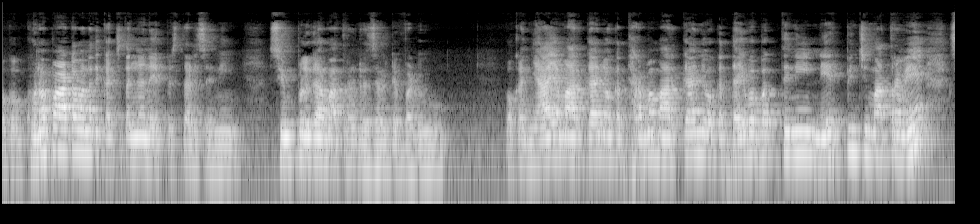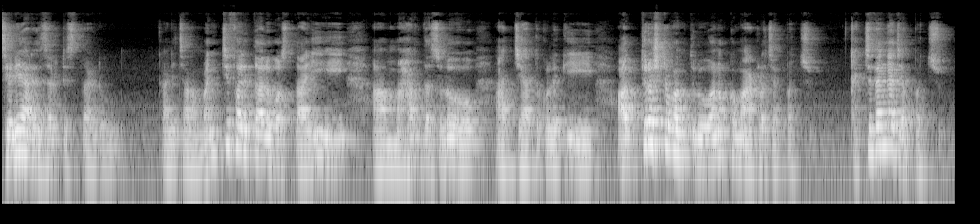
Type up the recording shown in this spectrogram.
ఒక గుణపాఠం అన్నది ఖచ్చితంగా నేర్పిస్తాడు శని. సింపుల్గా మాత్రం రిజల్ట్ ఇవ్వడు. ఒక న్యాయ మార్గాన్ని ఒక ధర్మ మార్గాన్ని ఒక దైవభక్తిని నేర్పించి మాత్రమే శని ఆ రిజల్ట్ ఇస్తాడు. కానీ చాలా మంచి ఫలితాలు వస్తాయి ఆ మహర్దశలో ఆ జాతకులకి అదృష్టవంతులు అని ఒక మాటలో చెప్పచ్చు. ఖచ్చితంగా చెప్పచ్చు.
